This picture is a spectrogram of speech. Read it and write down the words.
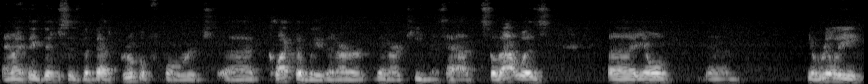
and I think this is the best group of forwards collectively that our that our team has had. So that was, you know, um, you know, really,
